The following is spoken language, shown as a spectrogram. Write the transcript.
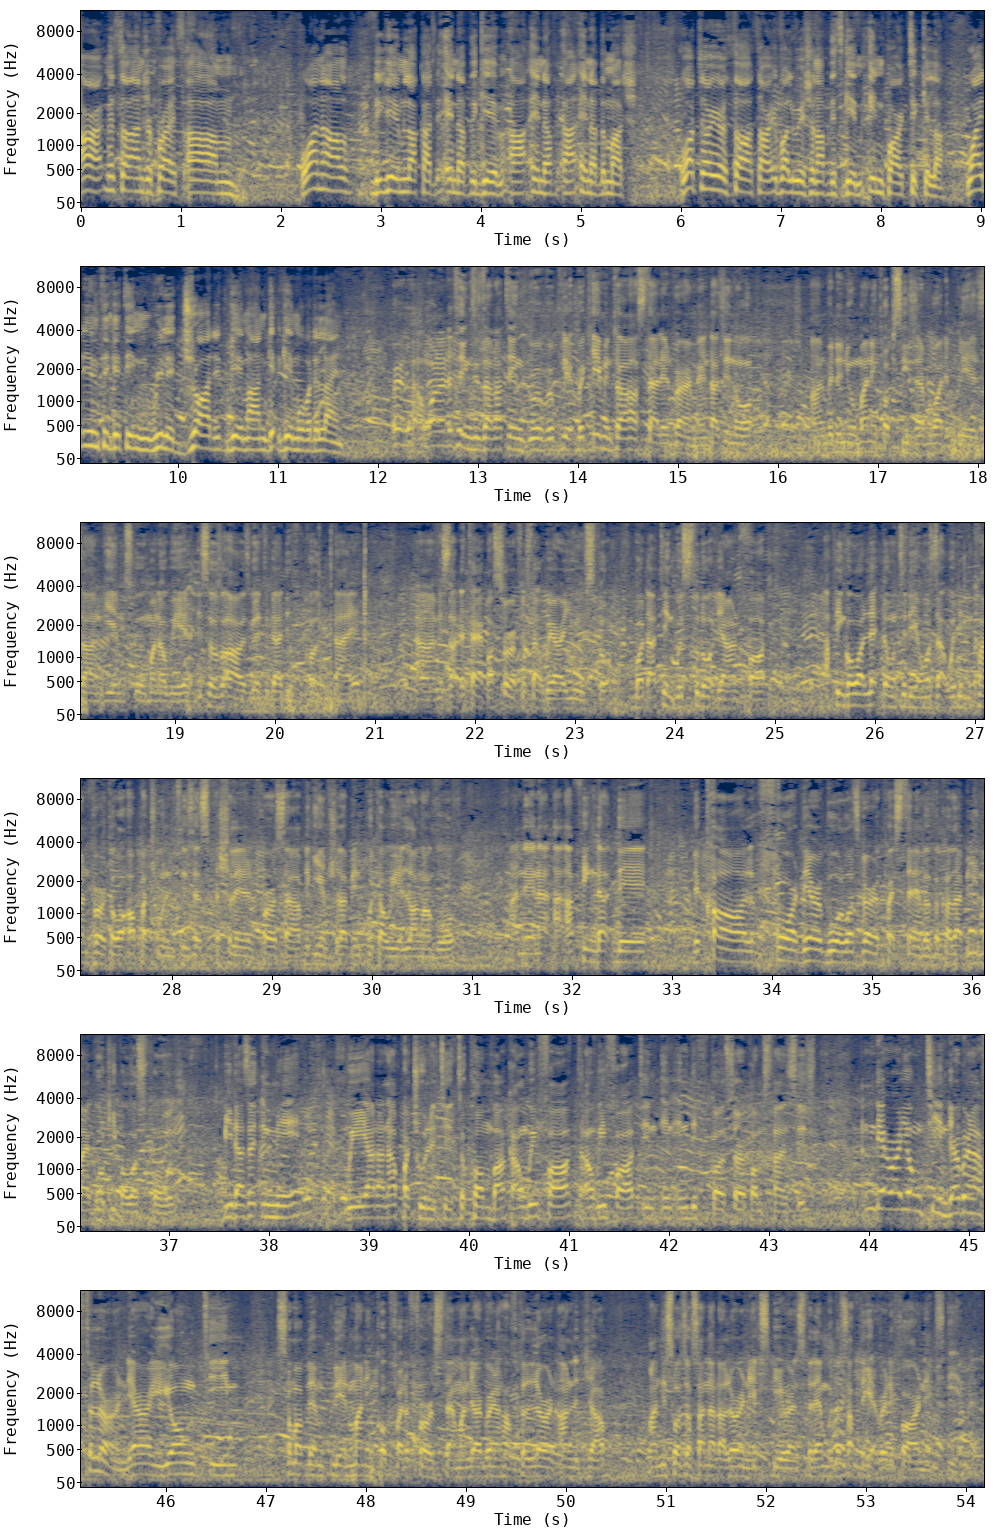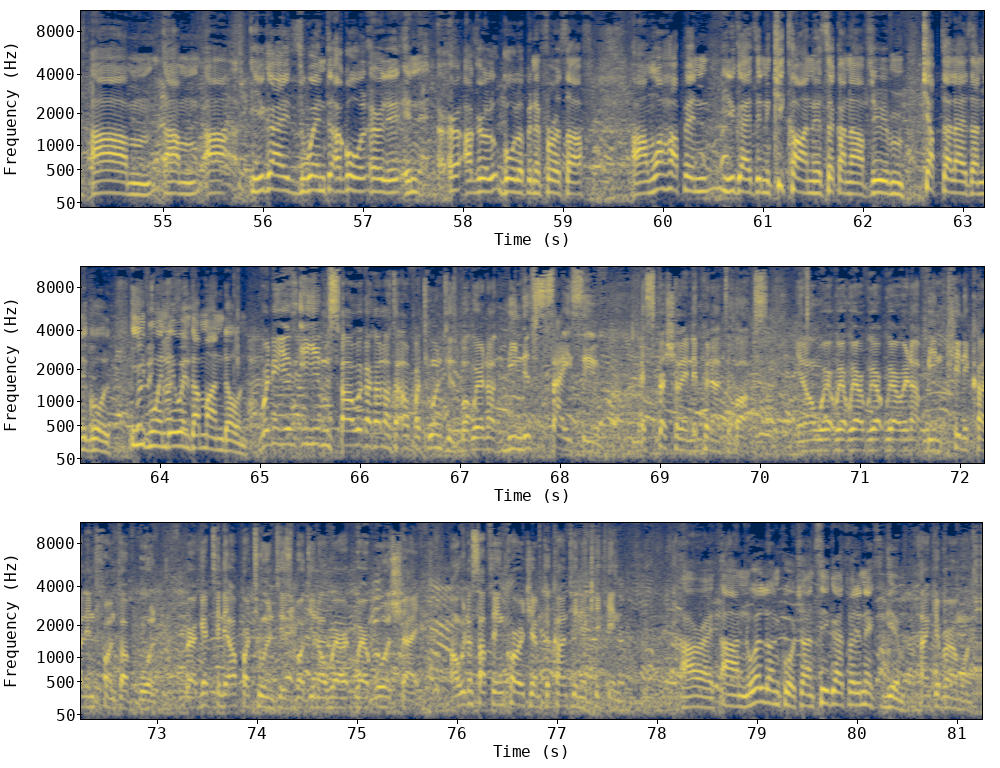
All right, Mr. Andrew Price. Um, one all, the game lock at the end of the game, uh, end of uh, end of the match. What are your thoughts or evaluation of this game in particular? Why do you think it didn't really draw the game and get the game over the line? Well, uh, one of the things is that I think we, we, play, we, came into a hostile environment, as you know, and with the new Manning Cup season, everybody plays on games home and away. This was always going to be a difficult tie. Um, it's not the type of surface that we are used to, but I think we stood out there and fought. I think our letdown today was that we didn't convert our opportunities, especially in the first half. The game should have been put away long ago. And then I, I, think that the the call for their goal was very questionable because I believe my goalkeeper was fouled. Be it as it may, we had an opportunity to come back and we fought and we fought in, in, in difficult circumstances. And they're a young team, they're going to have to learn. They're a young team, some of them playing Manning Cup for the first time and they're going to have to learn on the job and this was just another learning experience for them. We just have to get ready for our next game. Um, um, uh, you guys went a goal early in a goal up in the first half. Um, what happened? You guys didn't kick in the second half to even capitalize on the goal, even when they went a man down. When you even saw we got a lot of opportunities, but we're not being decisive, especially in the penalty box. You know, we're, we're, we're, we're not being clinical in front of goal. We're getting the opportunities, but you know, we're, we're goal shy. And we just have to encourage them to continue kicking. All right, and well done, coach, and see you guys for the next game. Thank you very much.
